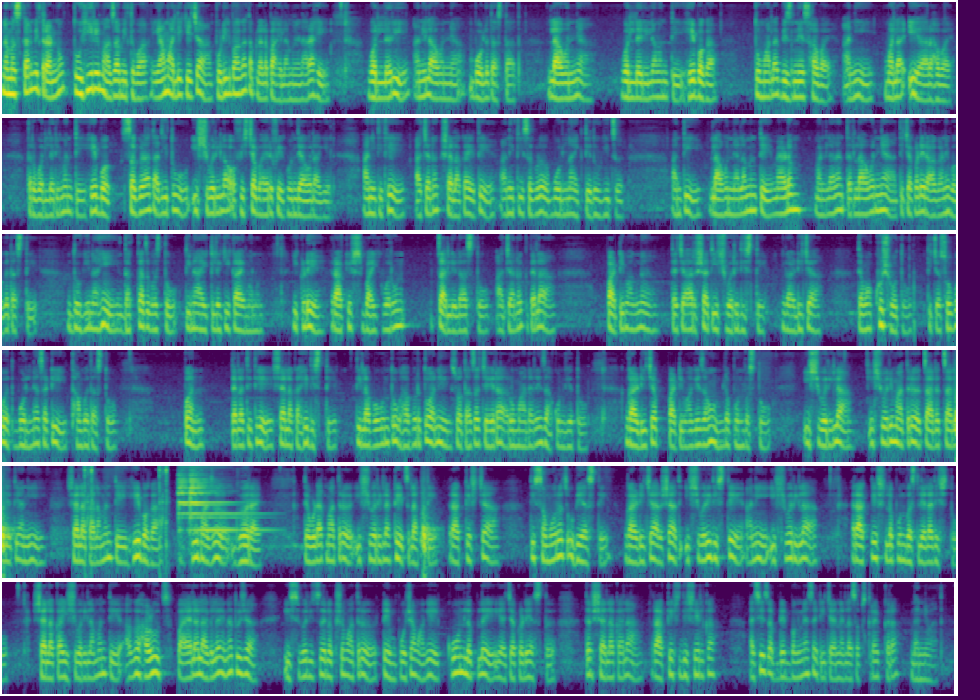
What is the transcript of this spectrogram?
नमस्कार मित्रांनो तूही रे माझा मितवा या मालिकेच्या पुढील भागात आपल्याला पाहायला मिळणार आहे. वल्लरी आणि लावण्या बोलत असतात. लावण्या वल्लरीला म्हणते हे बघा तुम्हाला बिझनेस हवाय आणि मला ए आर हवाय. तर वल्लरी म्हणते हे बघ सगळ्यात आधी तू ईश्वरीला ऑफिसच्या बाहेर फेकून द्यावं लागेल आणि तिथे अचानक शलाका येते आणि ती सगळं बोलणं ऐकते दोघीचं. आणि ती लावण्याला म्हणते मॅडम म्हणल्यानंतर लावण्या तिच्याकडे रागाने बघत असते. दोघींनाही धक्काच बसतो. तिने ऐकलं की काय म्हणून. इकडे राकेश बाईकवरून चाललेला असतो. अचानक त्याला पाठीमागणं त्याच्या आरशात ईश्वरी दिसते. गाडीच्या तेव्हा खुश होतो. तिच्यासोबत बोलण्यासाठी थांबत असतो. पण त्याला तिथे शाला काही दिसते. तिला बघून तो घाबरतो आणि स्वतःचा चेहरा रुमालाने झाकून घेतो. गाडीच्या पाठीमागे जाऊन लपून बसतो. ईश्वरीला ईश्वरी मात्र चालत चालत येते आणि शालाकाला म्हणते हे बघा हे माझं घर आहे. तेवढ्यात मात्र ईश्वरीला ठेच लागते. राकेशच्या ती समोरच उभी असते. गाडीच्या आरशात ईश्वरी दिसते आणि ईश्वरीला राकेश लपून बसलेला दिसतो. शालाका ईश्वरीला म्हणते अगं हळूच पायाला लागलंय ना तुझ्या? ईश्वरीचं लक्ष मात्र टेम्पोच्या मागे कोण लपलंय याच्याकडे असतं. तर शालाकाला राकेश दिसेल का? असेच अपडेट बघण्यासाठी चॅनलला सबस्क्राईब करा. धन्यवाद.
